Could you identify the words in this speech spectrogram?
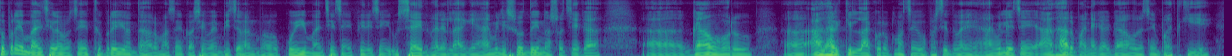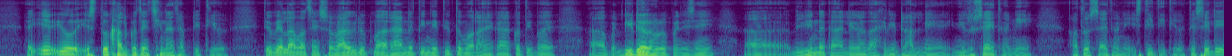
थुप्रै मान्छेहरूमा चाहिँ थुप्रै योद्धाहरूमा चाहिँ कसैमा विचलन भयो। कोही मान्छे चाहिँ फेरि चाहिँ उत्साहित भएर लागे। हामीले सोध्दै नसोचेका गाउँहरू आधार किल्लाको रूपमा चाहिँ उपस्थित भए। हामीले चाहिँ आधार भनेका गाउँहरू चाहिँ भत्किए। यो यो यस्तो खालको चाहिँ छिनाझप्टी थियो। त्यो बेलामा चाहिँ स्वाभाविक रूपमा राजनीतिक नेतृत्वमा रहेका कतिपय लिडरहरू पनि चाहिँ विभिन्न कारणले गर्दाखेरि ढल्ने निरुत्साहित हुने हतोत्साहित हुने स्थिति थियो। त्यसैले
